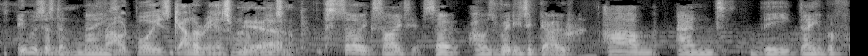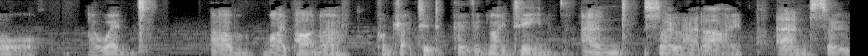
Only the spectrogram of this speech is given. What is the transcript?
And it was just amazing. Proud Boys Gallery as well. Yeah. So excited. So I was ready to go. Um, and the day before I went, um, my partner contracted COVID 19, and so had ah. I. and so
